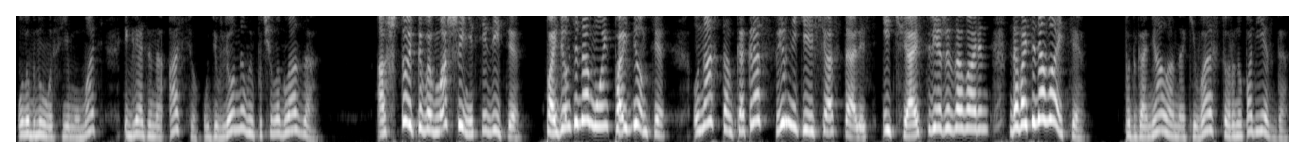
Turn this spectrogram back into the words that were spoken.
Улыбнулась ему мать и, глядя на Асю, удивленно выпучила глаза. «А что это вы в машине сидите? Пойдемте домой, пойдемте. У нас там как раз сырники еще остались, и чай свежий заварен. Давайте, давайте!» Подгоняла она, кивая в сторону подъезда.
